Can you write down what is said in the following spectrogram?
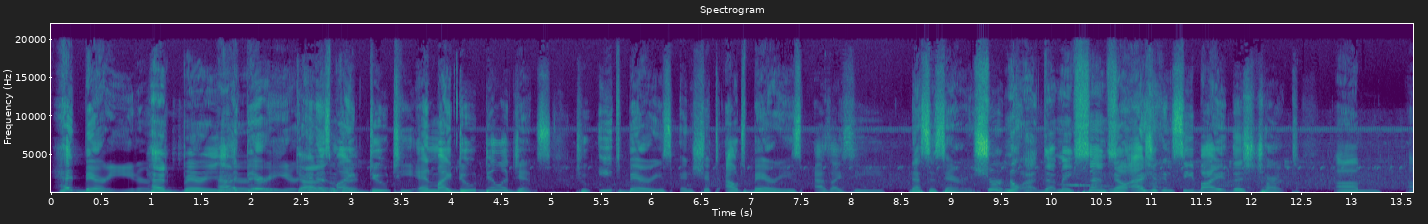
head berry eater, head berry eater, head berry eater. Got it is my duty and my due diligence to eat berries and shit out berries as I see necessary. Sure, no, uh, that makes sense. Now, as you can see by this chart, um, uh,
